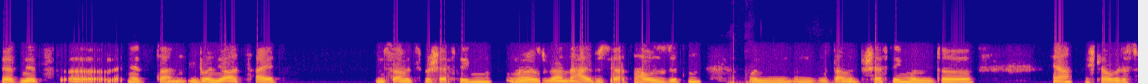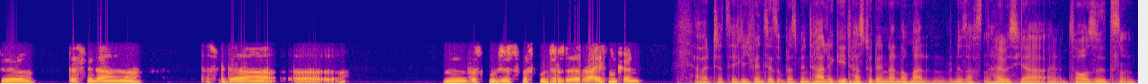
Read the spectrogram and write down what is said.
Wir hatten jetzt, äh, wir hatten jetzt dann über ein Jahr Zeit, uns damit zu beschäftigen, äh, sogar ein halbes Jahr zu Hause sitzen und, und uns damit beschäftigen. Und äh, ja, ich glaube, dass wir, dass wir da, dass wir da äh, was Gutes, was Gutes erreichen können. Aber tatsächlich, wenn es jetzt um das Mentale geht, hast du denn dann nochmal, wenn du sagst, ein halbes Jahr äh, zu Hause sitzen und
